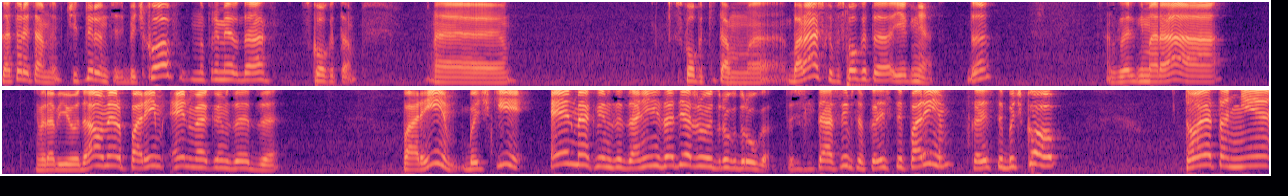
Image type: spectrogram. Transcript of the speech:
которой там 14 бычков, например, да, сколько там, э, сколько-то там э, барашков и сколько-то ягнят, да? А говорит Гимара, в Рабиуда умер парим эн веквим зедзе. Парим, бычки, эн веквим зедзе, они не задерживают друг друга. То есть, если ты ошибся в количестве парим, в количестве бычков, то это не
